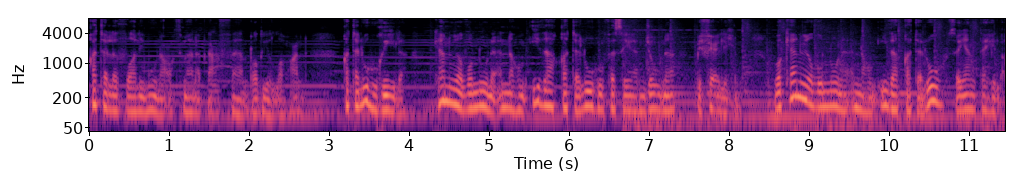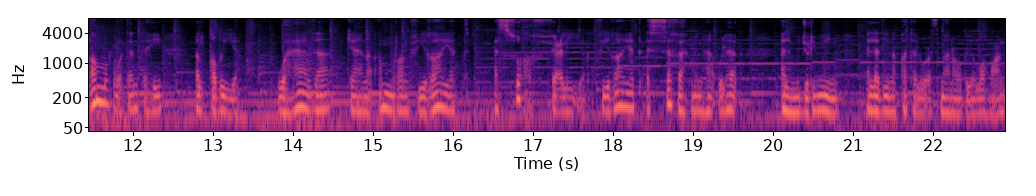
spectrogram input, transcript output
قتل الظالمون عثمان بن عفان رضي الله عنه. قتلوه غيلة، كانوا يظنون أنهم إذا قتلوه فسينجون بفعلهم، وكانوا يظنون أنهم إذا قتلوه سينتهي الأمر وتنتهي القضية وهذا كان امرا في غاية السخف فعليا في غاية السفه من هؤلاء المجرمين الذين قتلوا عثمان رضي الله عنه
